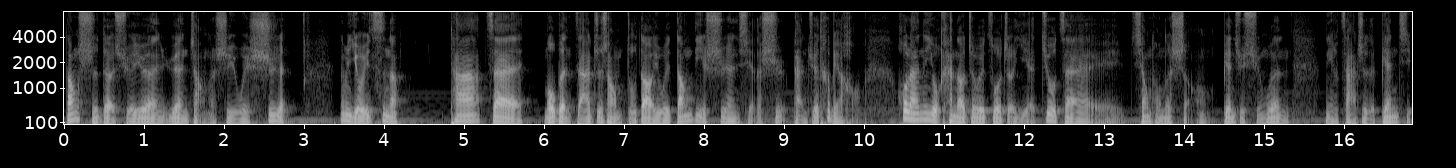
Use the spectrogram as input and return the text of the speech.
当时的学院院长呢是一位诗人。那么有一次呢，他在某本杂志上读到一位当地诗人写的诗，感觉特别好。后来呢，又看到这位作者也就在相同的省，便去询问那个杂志的编辑。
